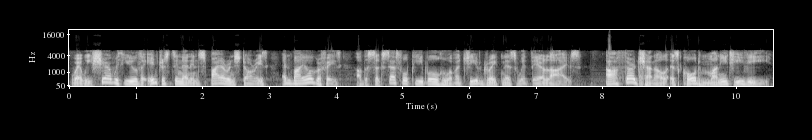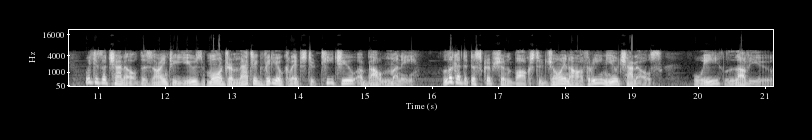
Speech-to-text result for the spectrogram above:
where we share with you the interesting and inspiring stories and biographies of the successful people who have achieved greatness with their lives. Our third channel is called Money TV, which is a channel designed to use more dramatic video clips to teach you about money. Look at the description box to join our three new channels. We love you.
